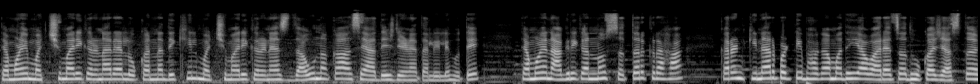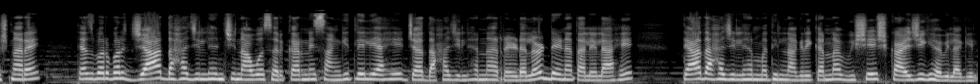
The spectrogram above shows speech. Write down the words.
त्यामुळे मच्छीमारी करणाऱ्या लोकांना देखील मच्छीमारी करण्यास जाऊ नका असे आदेश देण्यात आलेले होते. त्यामुळे नागरिकांनो सतर्क राहा कारण किनारपट्टी भागामध्ये या वाऱ्याचा धोका जास्त असणार आहे. त्याचबरोबर ज्या दहा जिल्ह्यांची नावं सरकारने सांगितलेली आहे ज्या दहा जिल्ह्यांना रेड अलर्ट देण्यात आलेला आहे त्या दहा जिल्ह्यांमधील नागरिकांना विशेष काळजी घ्यावी लागेल.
